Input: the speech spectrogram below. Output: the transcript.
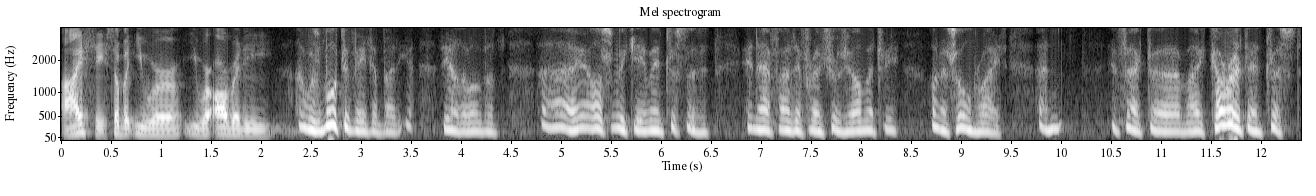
I see. So, but you were you were already I was motivated by the, the other one, but I also became interested in, in affine differential geometry on its own right. And in fact, uh, my current interest,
